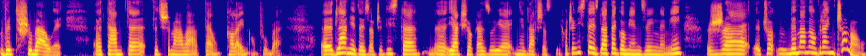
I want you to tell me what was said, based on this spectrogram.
wytrzymały. Tamte wytrzymała tę kolejną próbę. Dla mnie to jest oczywiste, jak się okazuje, nie dla wszystkich. Oczywiste jest dlatego między innymi, że my mamy ograniczoną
